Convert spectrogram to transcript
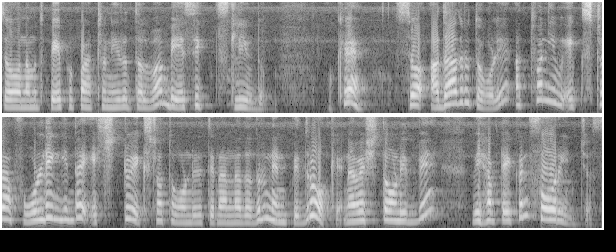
ಸೊ ನಮ್ಮದು ಪೇಪರ್ ಪ್ಯಾಟ್ರನ್ ಇರುತ್ತಲ್ವ? ಬೇಸಿಕ್ ಸ್ಲೀವ್ದು ಓಕೆ ಸೊ ಅದಾದರೂ ತೊಗೊಳ್ಳಿ. ಅಥವಾ ನೀವು ಎಕ್ಸ್ಟ್ರಾ ಫೋಲ್ಡಿಂಗಿಂದ ಎಷ್ಟು ಎಕ್ಸ್ಟ್ರಾ ತೊಗೊಂಡಿರ್ತೀರ ಅನ್ನೋದಾದರೂ ನೆನಪಿದ್ರು ಓಕೆ ನಾವು ಎಷ್ಟು ತೊಗೊಂಡಿದ್ವಿ? We have taken four inches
